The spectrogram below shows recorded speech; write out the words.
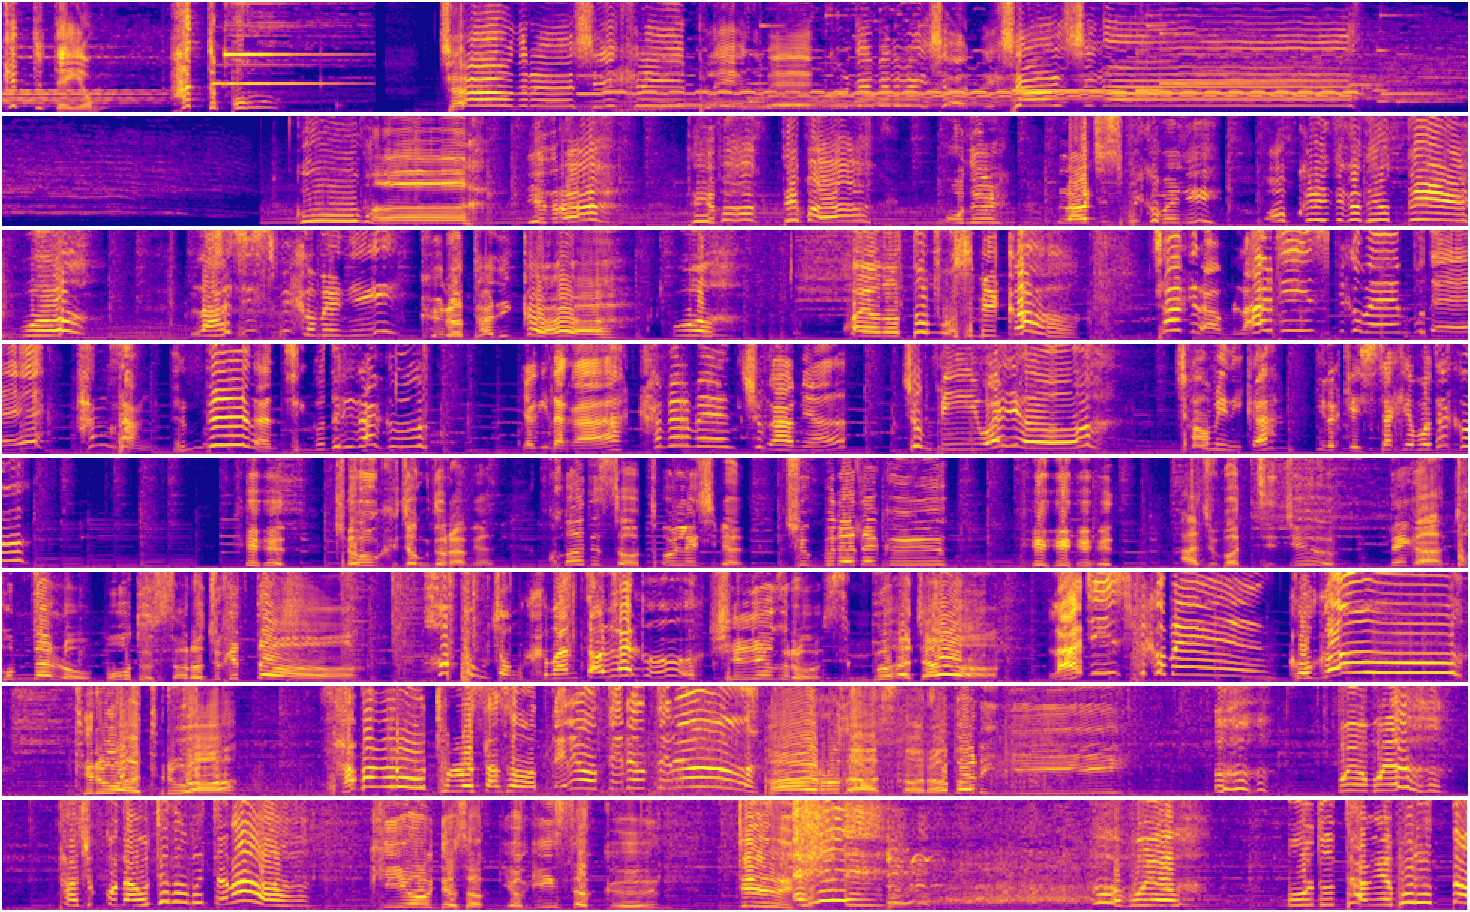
좋겠는데요? 하트뽕. 자 오늘은 시크릿 플레이어님의 꿀잼 애니메이션 릭션 시간! 고마 얘들아 대박 대박. 오늘 라지 스피커맨이 업그레이드가 되었대. 뭐? 라지 스피커맨이? 그렇다니까. 우와 과연 어떤 모습일까? 자 그럼 라지 스피커맨 든든한 친구들이라고. 여기다가 카메라맨 추가하면 준비 완료. 처음이니까 이렇게 시작해보자고. 겨우 그 정도라면 쿼드소 토일렛이면 충분하다구. 아주 멋지죠? 내가 톱날로 모두 썰어주겠다. 허풍 좀 그만 떨라고 실력으로 승부하자. 라지 스피커맨 고고 들어와 들어와. 사방으로 둘러싸서 때려 때려 때려! 바로 다 썰어버리기. 뭐야 뭐야. 다 죽고 나 혼자 남았잖아. 귀여운 녀석 여기 있었군. 뜨아 뭐야. 모두 당해버렸다.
